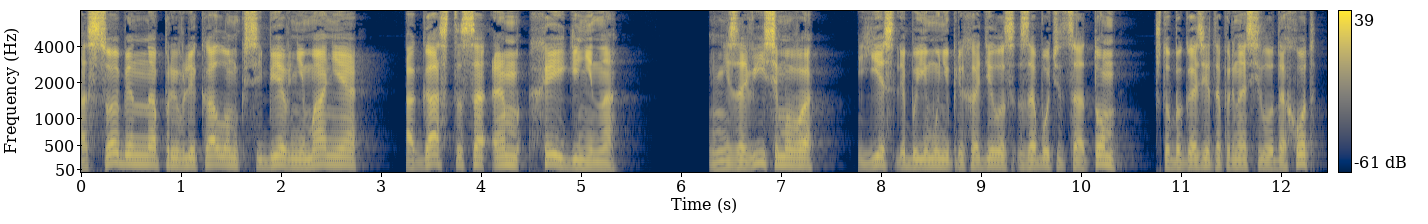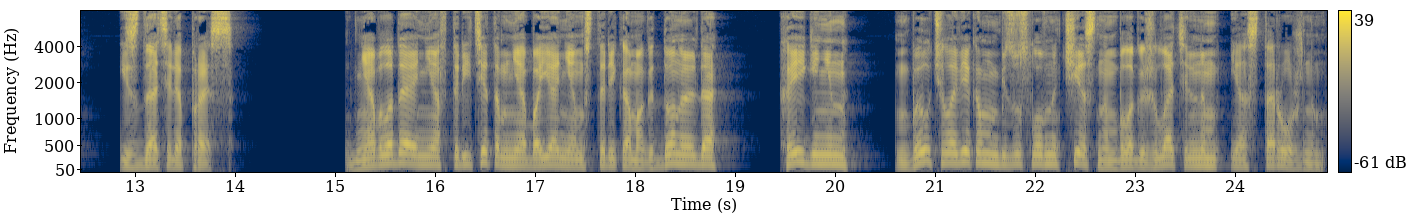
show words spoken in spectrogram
Особенно привлекал он к себе внимание Агастаса М. Хейгенина, независимого, если бы ему не приходилось заботиться о том, чтобы газета приносила доход, издателя «Пресс». Не обладая ни авторитетом, ни обаянием старика Макдональда, Хейгенин был человеком, безусловно, честным, благожелательным и осторожным.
